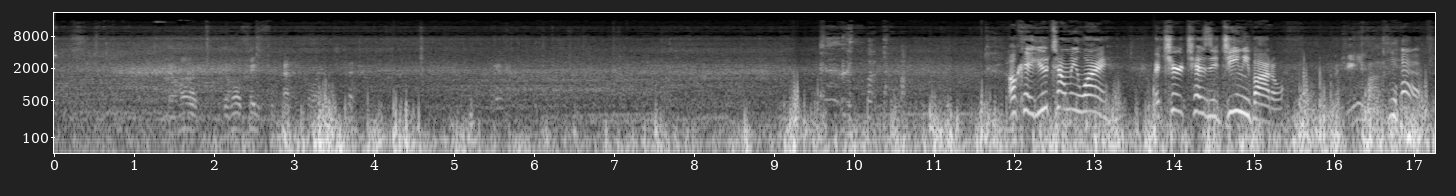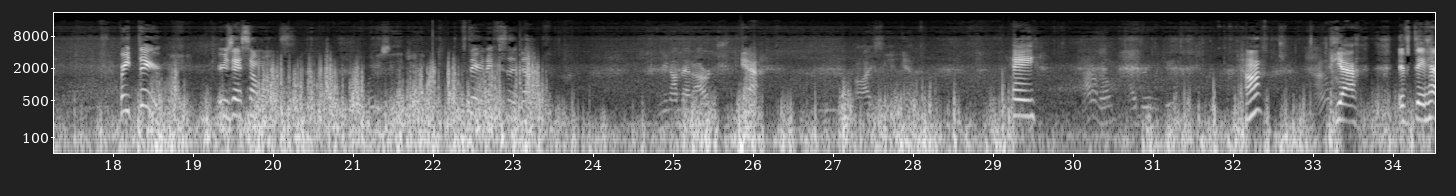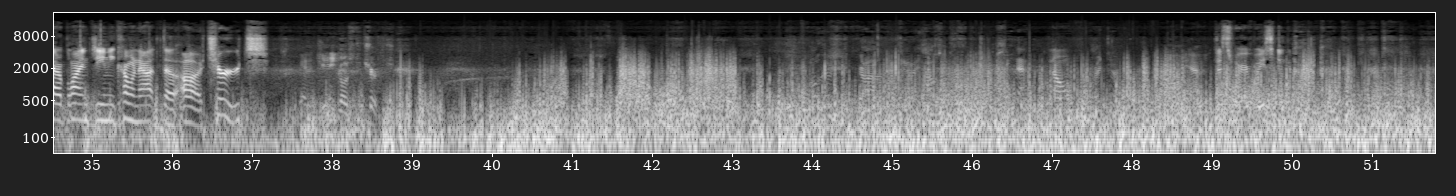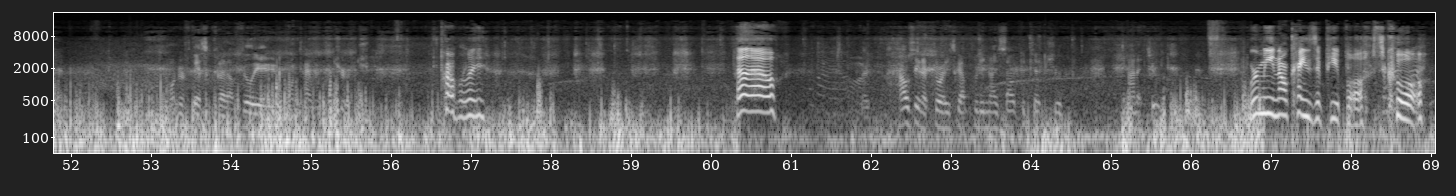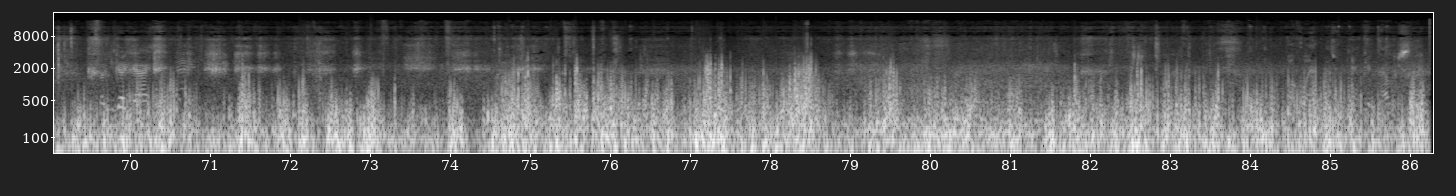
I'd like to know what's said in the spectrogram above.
the whole the whole thing kind of. Okay, you tell me why a church has a genie bottle. A genie bottle. Yeah. Right there. Or is that someone else? Where do you see the genie? Up there next to the dove. You mean on that arch? Yeah. Oh, I see it. Yeah. Hey. I don't know. I Dream of Jeannie. Huh? I don't know. Yeah. If they had a blind genie coming out the uh, church. Yeah, the genie goes to church. There's Jerry House. You see that? No. Right there. Yeah. That's where everybody's gonna go. I wonder if that's kind of affiliated at one time with the church. Probably. Hello. Housing authority's got pretty nice architecture on it too. We're meeting all kinds of people. It's cool. Looking good, guys.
